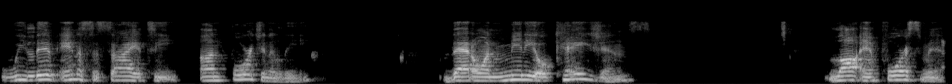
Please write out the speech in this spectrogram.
we live in a society, unfortunately, that on many occasions, law enforcement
